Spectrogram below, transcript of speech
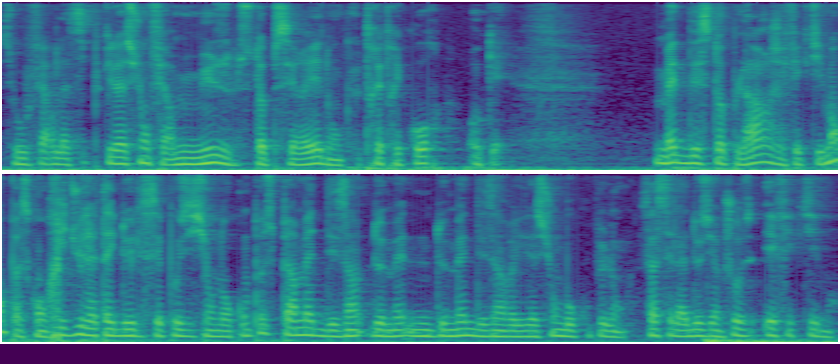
Si vous faire de la spéculation, faire mumuse, stop serré, donc très très court, ok. Mettre des stops larges, effectivement, parce qu'on réduit la taille de ces positions. Donc on peut se permettre de, mettre des invalidations beaucoup plus longues. Ça, c'est la deuxième chose, effectivement.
